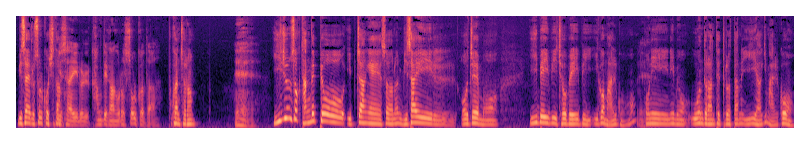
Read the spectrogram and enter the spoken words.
미사일을 쏠 것이다. 미사일을 강대강으로 쏠 거다. 북한처럼. 예. 이준석 당대표 입장에서는 미사일 어제 뭐 이 baby 저 baby 이거 말고 예. 본인이 뭐 의원들한테 들었다는 이 이야기 말고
